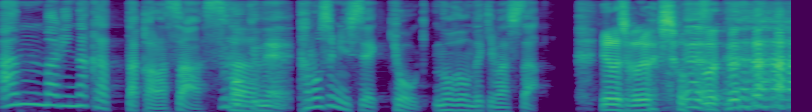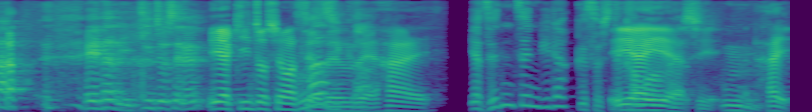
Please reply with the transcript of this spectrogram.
あんまりなかったからさすごくね楽しみにして今日臨んできましたよろしくお願いします。え何？緊張してる？いや、緊張してますよ、全然。はい。いや全然リラックスして構わないしうんはい。っ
